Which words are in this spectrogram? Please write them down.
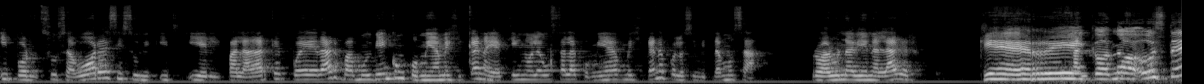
y por sus sabores y, su, y, el paladar que puede dar, va muy bien con comida mexicana, y a quien no le gusta la comida mexicana, pues los invitamos a probar una Viena Lager. Qué rico. No, ustedes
